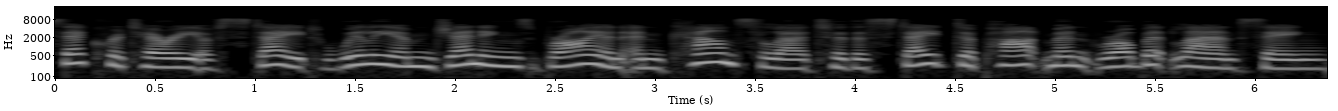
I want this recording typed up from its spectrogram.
Secretary of State William Jennings Bryan and Counselor to the State Department Robert Lansing.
